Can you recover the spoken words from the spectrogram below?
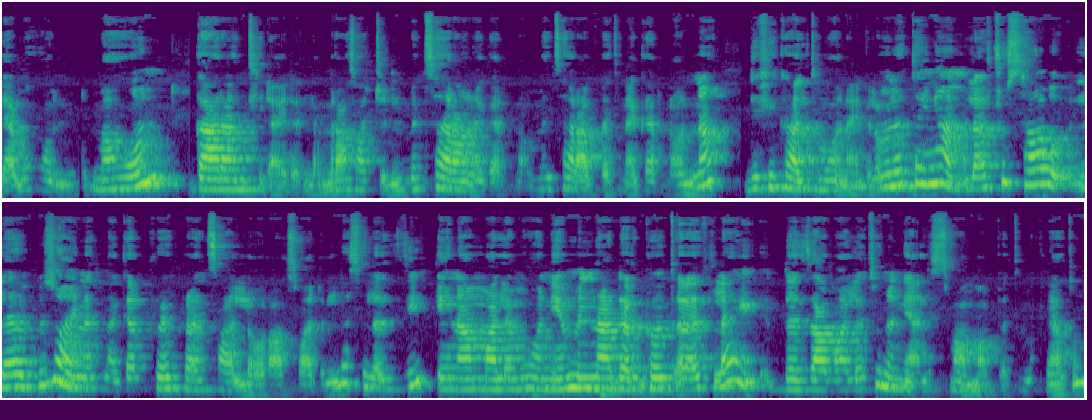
ለመሆን መሆን guaranteed አይደለም። ራሳችን የምንሰራው ነገር ነው የምንሰራበት ነገር ነው እና difficult መሆን አይደለም። ሁለተኛ ምላችሁ ሰው ለብዙ አይነት ነገር preference አለው ራሱ አይደለ። ስለዚህ ጤናማ ለመሆን የምናደርገው ጥረት ላይ እንደዛ ማለቱን እኔ አልስማማበት። ምክንያቱም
